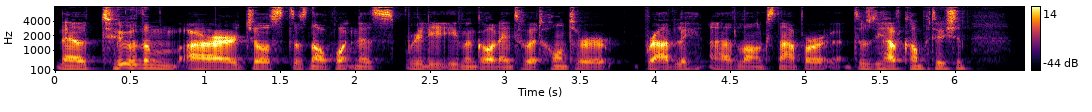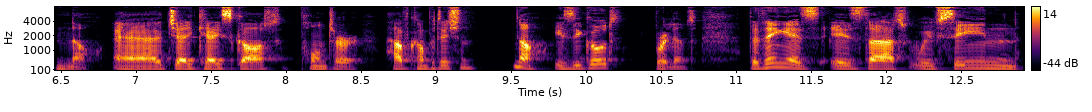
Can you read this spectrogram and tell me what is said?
Now, two of them are just, there's no point in us really even going into it. Hunter Bradley, uh, long snapper, does he have competition? No. Uh, J.K. Scott, punter, have competition? No. Is he good? Brilliant. The thing is, is that we've seen a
